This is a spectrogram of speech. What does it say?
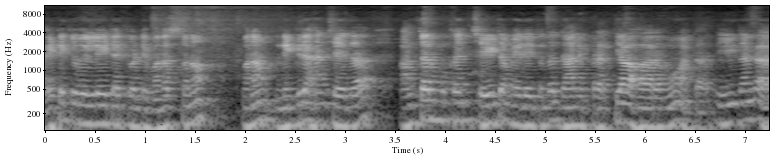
బయటికి వెళ్ళేటటువంటి మనస్సును మనం నిగ్రహం చేత అంతర్ముఖం చేయటం ఏదైతుందో దాని ప్రత్యాహారము అంటారు. ఈ విధంగా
